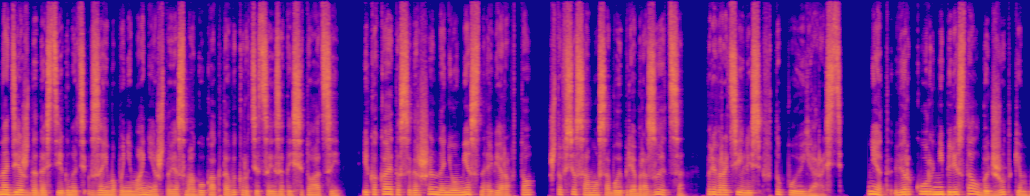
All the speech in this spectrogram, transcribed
надежда достигнуть взаимопонимания, что я смогу как-то выкрутиться из этой ситуации, и какая-то совершенно неуместная вера в то, что все само собой преобразуется, превратились в тупую ярость. Нет, Веркур не перестал быть жутким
